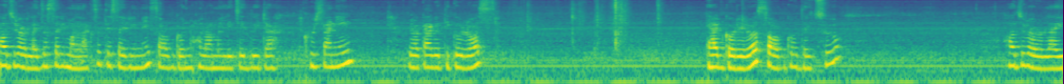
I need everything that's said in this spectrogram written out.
हजुरहरूलाई जसरी मन लाग्छ त्यसरी नै सर्भ गर्नुहोला मैले चाहिँ दुईवटा खुर्सानी र कागतीको रस एड गरेर सर्भ गर्दैछु। हजुरहरूलाई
